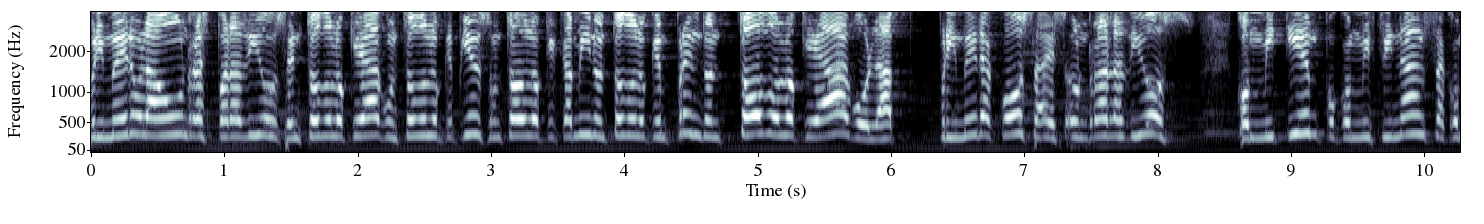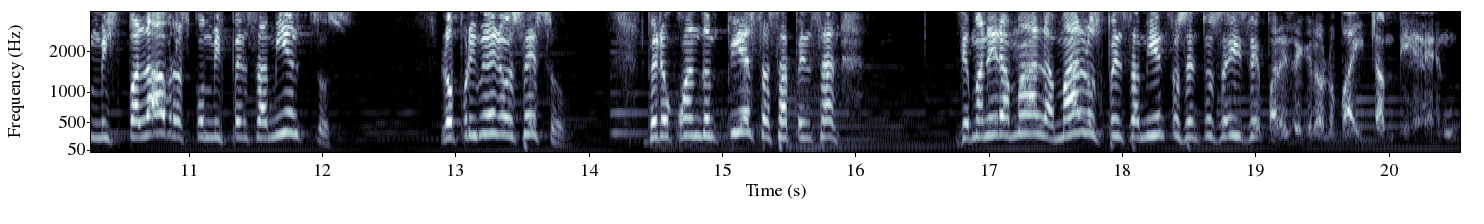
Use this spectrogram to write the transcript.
primero la honra es para Dios en todo lo que hago, en todo lo que pienso, en todo lo que camino, en todo lo que emprendo, en todo lo que hago, la primera cosa es honrar a Dios con mi tiempo, con mi finanza, con mis palabras, con mis pensamientos. Lo primero es eso. Pero cuando empiezas a pensar de manera mala, malos pensamientos, entonces dice, parece que no nos va a ir tan bien.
